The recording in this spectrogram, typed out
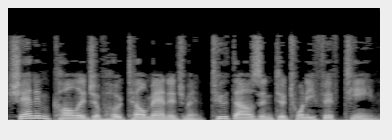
Shannon College of Hotel Management 2000 to 2015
